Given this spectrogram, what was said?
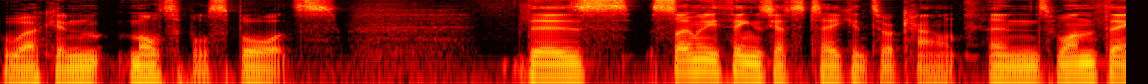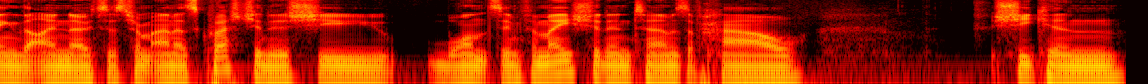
work in multiple sports. There's so many things you have to take into account. And one thing that I noticed from Anna's question is she wants information in terms of how she can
